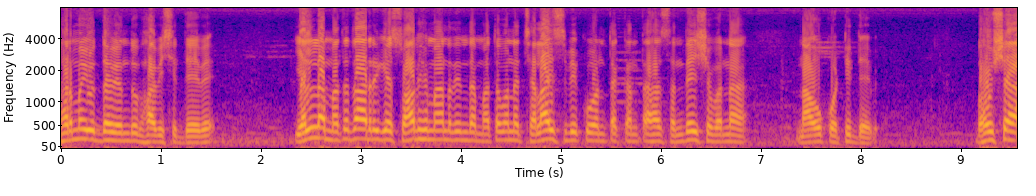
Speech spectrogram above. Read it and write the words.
ಧರ್ಮಯುದ್ಧವೆಂದು ಭಾವಿಸಿದ್ದೇವೆ. ಎಲ್ಲ ಮತದಾರರಿಗೆ ಸ್ವಾಭಿಮಾನದಿಂದ ಮತವನ್ನು ಚಲಾಯಿಸಬೇಕು ಅಂತಕ್ಕಂತಹ ಸಂದೇಶವನ್ನು ನಾವು ಕೊಟ್ಟಿದ್ದೇವೆ. ಬಹುಶಃ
